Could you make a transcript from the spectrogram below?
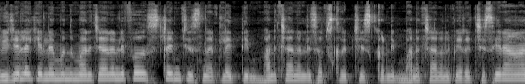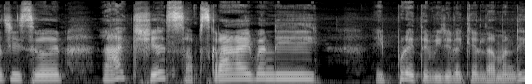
వీడియోలోకి వెళ్ళే ముందు మన ఛానల్ని ఫస్ట్ టైం చూసినట్లయితే మన ఛానల్ని సబ్స్క్రైబ్ చేసుకోండి. మన ఛానల్ పేరు వచ్చేసి రాజేశ్వర్. లైక్ షేర్ సబ్స్క్రైబ్ అండి. ఇప్పుడైతే వీడియోలోకి వెళ్దామండి.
